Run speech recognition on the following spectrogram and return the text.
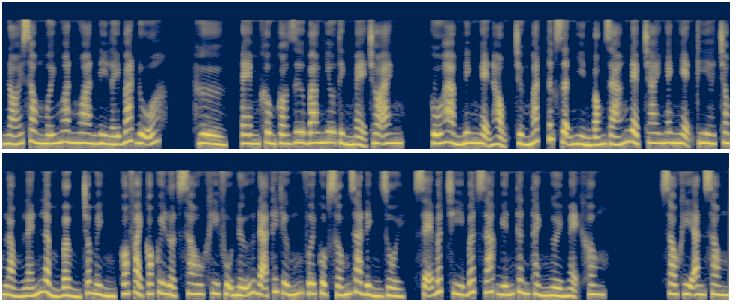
Nói xong mới ngoan ngoan đi lấy bát đũa. Hừ, em không có dư bao nhiêu tình mẹ cho anh. Cố hàm ninh nghẹn họng chừng mắt tức giận nhìn bóng dáng đẹp trai nhanh nhẹn kia trong lòng lén lẩm bẩm cho mình có phải có quy luật sau khi phụ nữ đã thích ứng với cuộc sống gia đình rồi, sẽ bất chi bất giác biến thân thành người mẹ không? Sau khi ăn xong,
